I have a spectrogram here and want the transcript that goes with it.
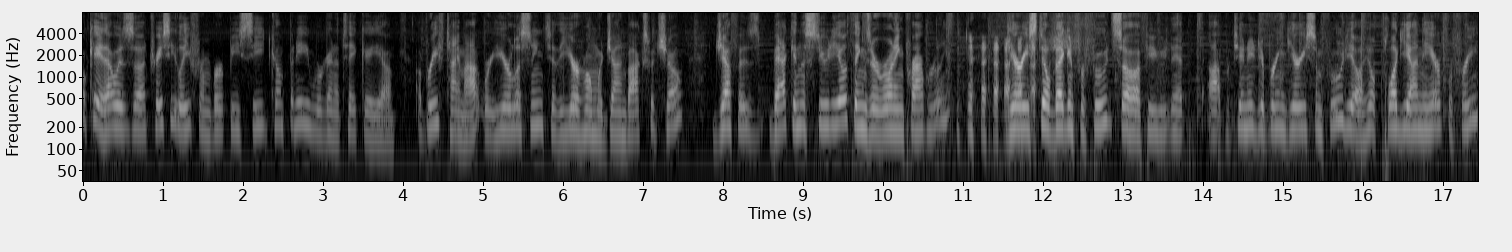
Okay, that was uh, Tracy Lee from Burpee Seed Company. We're going to take a, uh, a brief time out where you're listening to the Your Home with John Boxwood show. Jeff is back in the studio. Things are running properly. Gary's still begging for food, so if you get opportunity to bring Gary some food, he'll, he'll plug you on the air for free.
